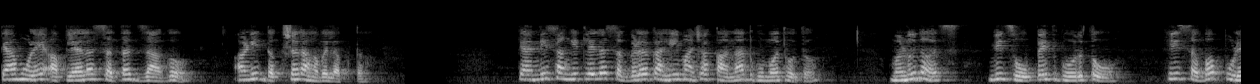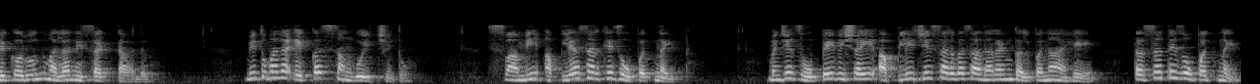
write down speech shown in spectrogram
त्यामुळे आपल्याला सतत जाग आणि दक्ष राहावं लागतं. त्यांनी सांगितलेलं सगळं काही माझ्या कानात घुमत होतं. म्हणूनच मी झोपेत घोरतो ही सबब पुढे करून मला निसटता आलं. मी तुम्हाला एकच सांगू इच्छितो. स्वामी आपल्यासारखे झोपत नाहीत. म्हणजे झोपेविषयी आपली जी सर्वसाधारण कल्पना आहे तसं ते झोपत नाहीत.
